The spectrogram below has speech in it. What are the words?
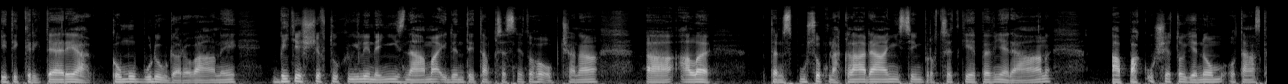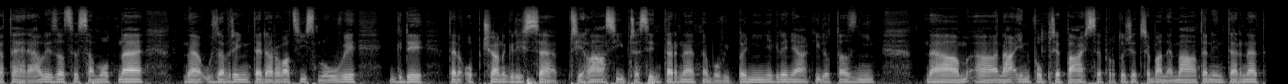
i ty kritéria, komu budou darovány, byť ještě v tu chvíli není známa identita přesně toho občana, ale ten způsob nakládání s těmi prostředky je pevně dán a pak už je to jenom otázka té realizace samotné, uzavření té darovací smlouvy, kdy ten občan, když se přihlásí přes internet nebo vyplní někde nějaký dotazník na, na info přepážce, protože třeba nemá ten internet,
